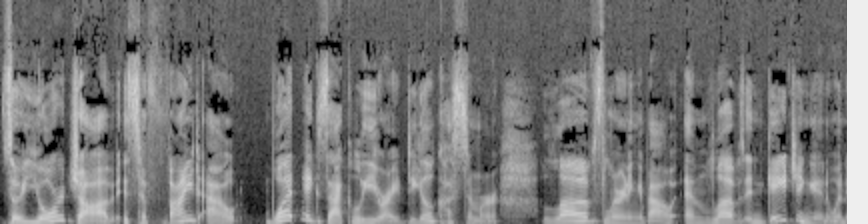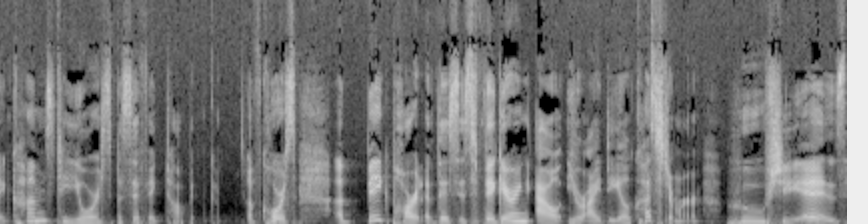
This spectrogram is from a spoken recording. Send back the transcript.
So your job is to find out what exactly your ideal customer loves learning about and loves engaging in when it comes to your specific topic. Of course, a big part of this is figuring out your ideal customer, who she is.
